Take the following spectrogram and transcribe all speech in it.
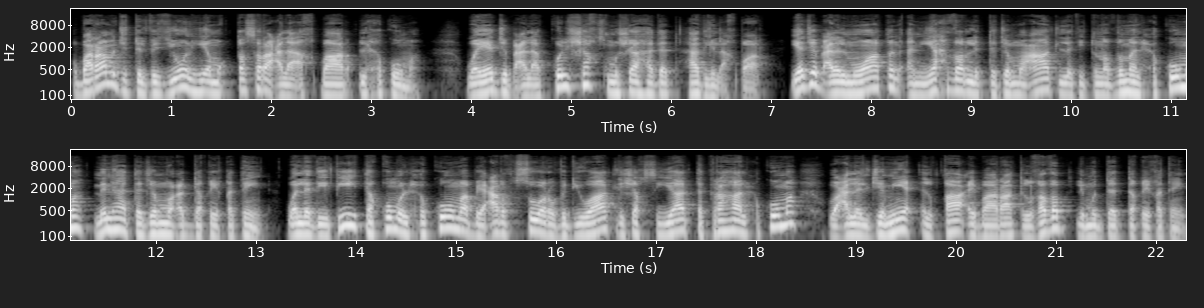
وبرامج التلفزيون هي مقتصرة على أخبار الحكومة ويجب على كل شخص مشاهدة هذه الأخبار. يجب على المواطن أن يحضر للتجمعات التي تنظمها الحكومة منها تجمع الدقيقتين والذي فيه تقوم الحكومة بعرض صور وفيديوهات لشخصيات تكرهها الحكومة وعلى الجميع إلقاء عبارات الغضب لمدة دقيقتين.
